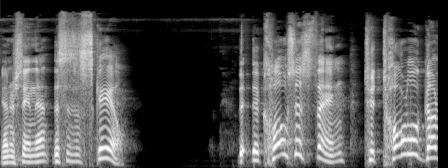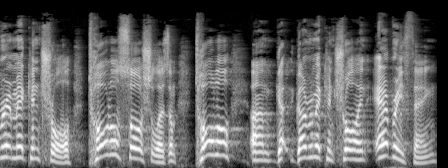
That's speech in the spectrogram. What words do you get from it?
You understand that? This is a scale. The, the closest thing to total government control, total socialism, total um, go- government controlling everything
